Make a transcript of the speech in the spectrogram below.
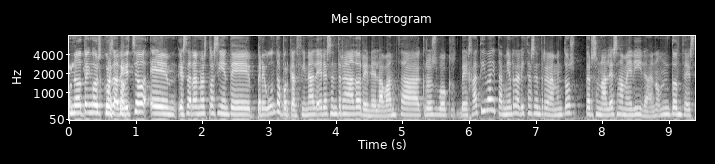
no tengo excusa. De hecho, eh, esa era nuestra siguiente pregunta, porque al final eres entrenador en el Avanza Crossbox de Játiva y también realizas entrenamientos personales a medida, ¿no? Entonces,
